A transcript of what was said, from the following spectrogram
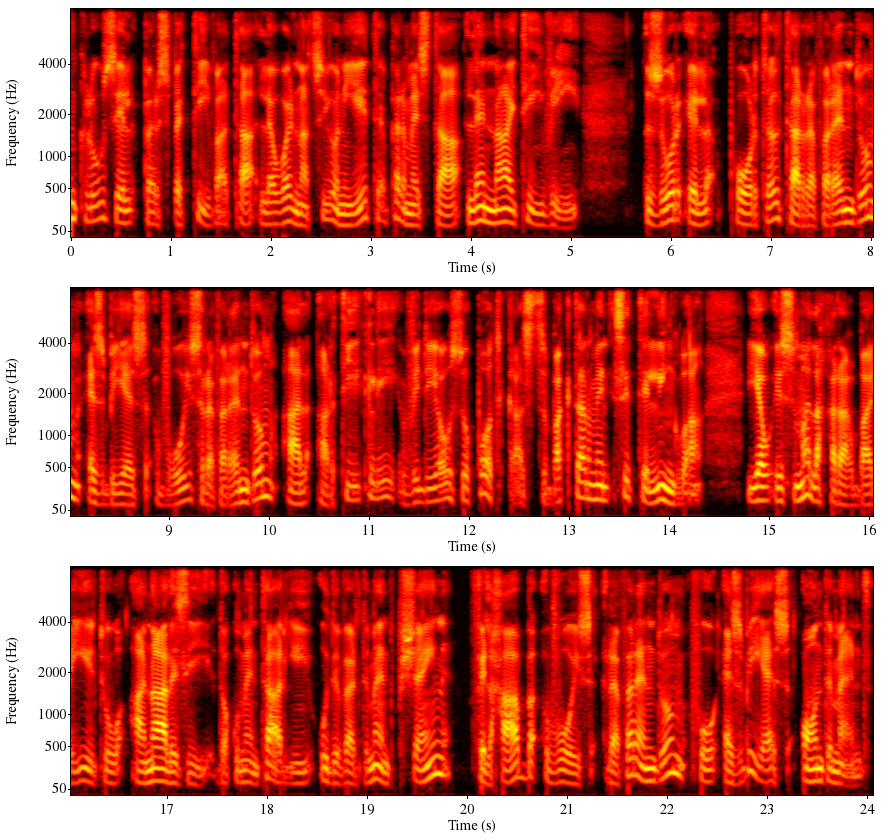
inkluż il-perspettiva ta' l-ewwel nazzjonijiet permezz ta' l-NITV. Zur il-portal tar-referendum SBS Voice Referendum għal artikli, videos u podcasts b'aktar minn 60 lingwa jew isma' l-aħħar aħbarijiet u analiżi dokumentarji u divertiment b'xejn fil-ħab Voice Referendum fuq SBS On Demand.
